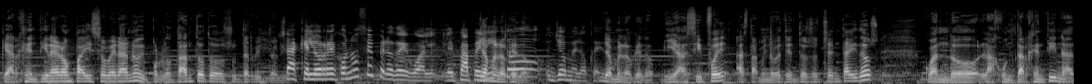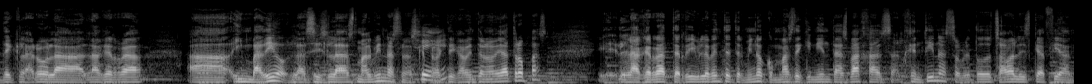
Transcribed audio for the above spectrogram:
que Argentina era un país soberano y por lo tanto todo su territorio. O sea, que lo reconoce, pero da igual. El papelito, Yo me lo quedo. yo me lo quedo. Yo me lo quedo. Y así fue hasta 1982, cuando la Junta Argentina declaró la, la guerra, invadió las Islas Malvinas, en las que Sí. prácticamente no había tropas. Eh, la guerra terriblemente terminó con más de 500 bajas argentinas, sobre todo chavales que hacían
